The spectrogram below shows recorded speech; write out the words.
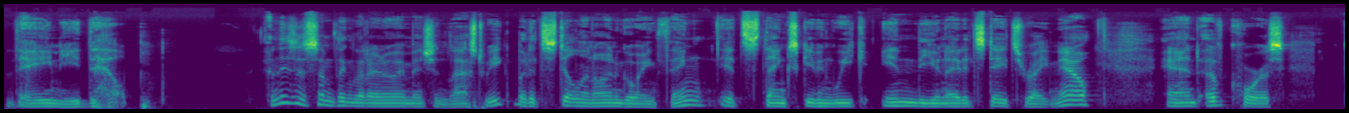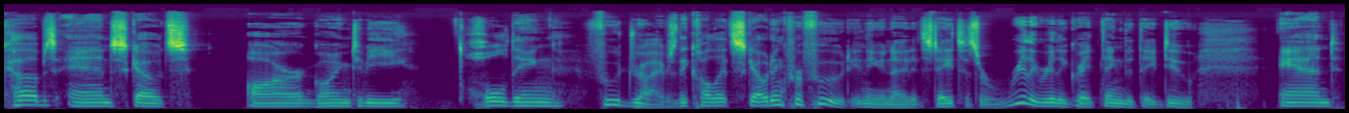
they need the help. And this is something that I know I mentioned last week, but it's still an ongoing thing. It's Thanksgiving week in the United States right now. And of course, Cubs and Scouts are going to be holding food drives. They call it Scouting for Food in the United States. It's a really, really great thing that they do. And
